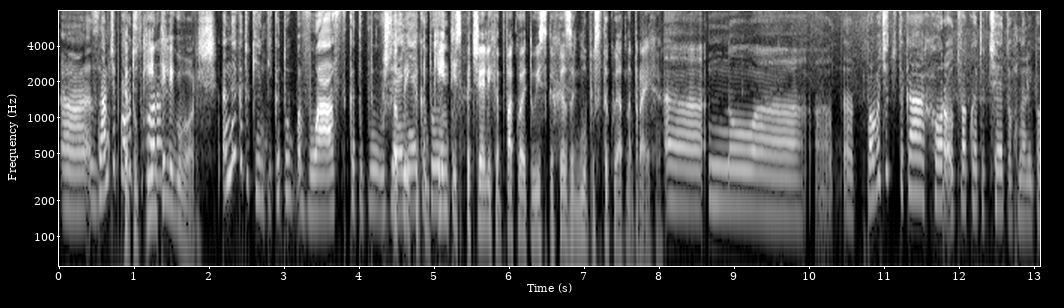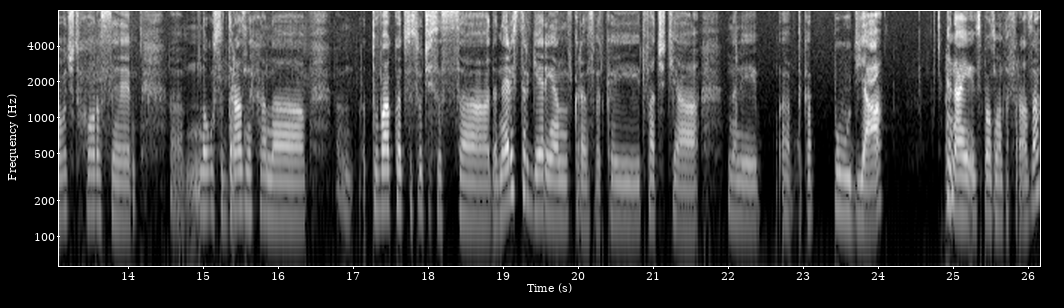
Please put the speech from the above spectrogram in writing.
А, знам, че Като кинти хора... ли говориш? А, не като кинти, като власт, като положение. Защото и като, като... кинти спечелиха това, което искаха за глупостта, която направиха. А, но а, а, а, повечето така хора, от това, което четох, нали, повечето хора се а, много се дразнаха на а, това, което се случи с а, Денерис Таргериан, в крайна сметка, и това, че тя нали, а, така полудя е най-използваната фраза.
